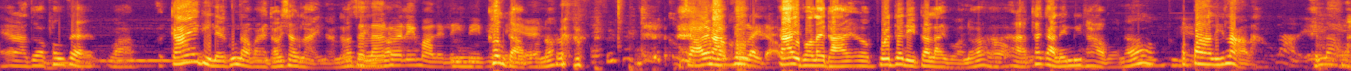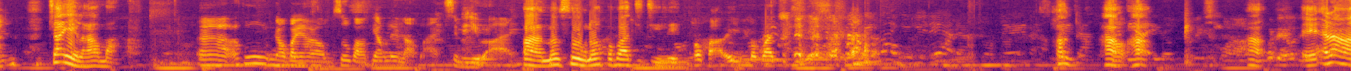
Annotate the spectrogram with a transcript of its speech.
အဲ့ဒါသူကဖုတ်သက်ဟိုဟာကိုင်းဒီလည်းခုနောက်ပိုင်းတောက်လျှောက်လိုက်နေတာနော်ဇလန်တွဲလေးမှလည်းလိမ့်ပေးခုတ်တာပေါ့နော် ဈားထဲမှာခုတ်လိုက်တာကိုင်းပေါ်လိုက်တာပွဲတက်တွေတက်လိုက်ပေါ့နော်အဲ့ဒါထက်ကလည်းမိထားပေါ့နော်အပါလေးလာလားခလာကြိုက်ရလားအမအဲအခုနောက်ပိုင်းကတော့မစိုးပါဘူးပြောင်းလဲလာပါတယ်စင်ပြေပါတယ်အာမဆိုးနော်ပပကြည်ကြည်လေးဟုတ်ပါပြီပပကြည့်ကြည့်ဟုတ်ဟာဟာ ဟာအဲအဲ့ဒါက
